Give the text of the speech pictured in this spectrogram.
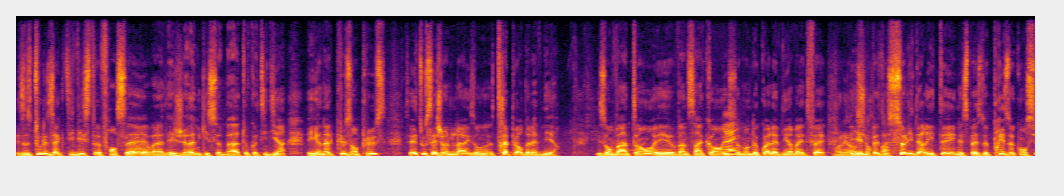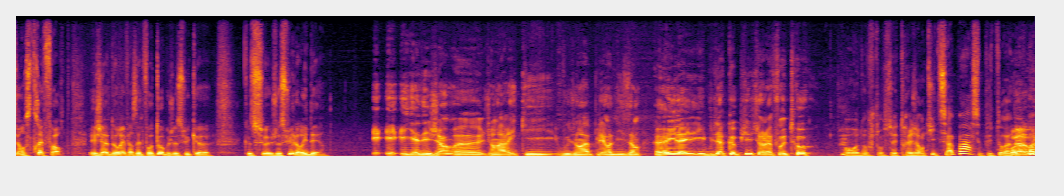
Et c'est tous les activistes français, voilà, des jeunes qui se battent au quotidien. Et il y en a de plus en plus. Vous savez, tous ces jeunes-là, ils ont très peur de l'avenir. Ils ont 20 ans et 25 ans, ils se demandent de quoi l'avenir va être fait. Il y a une espèce pas. de solidarité, une espèce de prise de conscience très forte. Et j'ai adoré faire cette photo, mais je suis, que, je suis leur idée. hein. Et il y a des gens, euh, Jean-Marie, qui vous ont appelé en disant Eh, il, a- il vous a copié sur la photo. Bon, donc, je trouve que c'est très gentil de sa part. C'est plutôt un. Voilà, oui,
